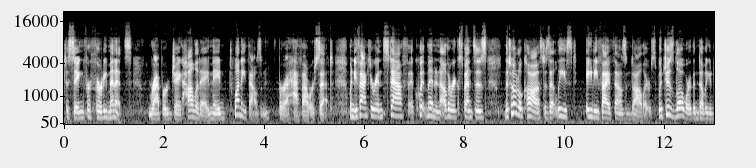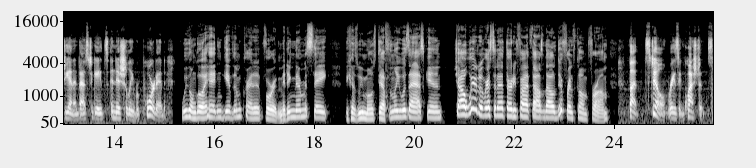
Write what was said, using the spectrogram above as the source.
to sing for 30 minutes. Rapper Jay Holiday made $20,000 for a half hour set. When you factor in staff, equipment, and other expenses, the total cost is at least $85,000, which is lower than WGN Investigates initially reported. We're going to go ahead and give them credit for admitting their mistake because we most definitely was asking, child, where the rest of that $35,000 difference come from? But still raising questions.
